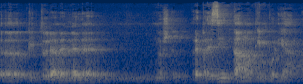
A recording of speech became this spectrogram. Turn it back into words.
uh, picturi ale mele, nu știu, reprezintă anotimpul iarna.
